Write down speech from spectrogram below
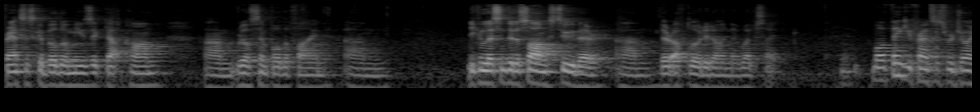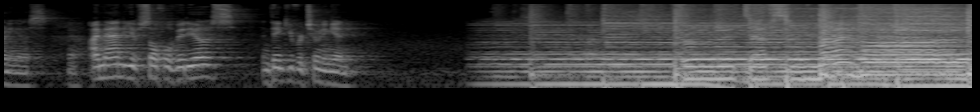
franciscabildomusic.com. Um, real simple to find. Um, you can listen to the songs too. They're um, they're uploaded on the website. Well, thank you, Francis, for joining us. Yeah. I'm Andy of Solphul Videos, and thank you for tuning in. From the depths of my heart,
